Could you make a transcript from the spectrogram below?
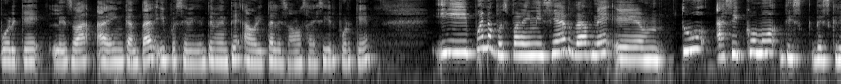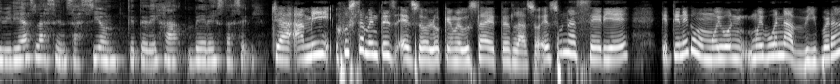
porque les va a encantar y pues evidentemente ahorita les vamos a decir por qué. Y bueno, pues para iniciar, Dafne, em, tú así como describirías la sensación que te deja ver esta serie. Ya, a mí justamente es eso lo que me gusta de Ted. Es una serie que tiene como muy, muy buena vibra,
